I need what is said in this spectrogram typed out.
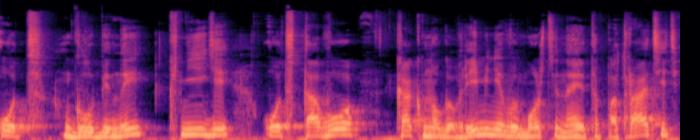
от глубины книги, от того, как много времени вы можете на это потратить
